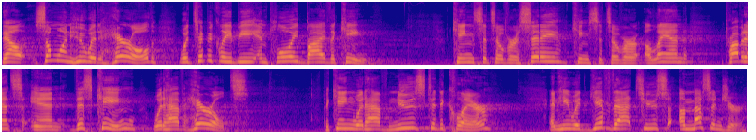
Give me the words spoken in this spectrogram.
Now, someone who would herald would typically be employed by the king. King sits over a city, king sits over a land, providence, and this king would have heralds. The king would have news to declare, and he would give that to a messenger.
